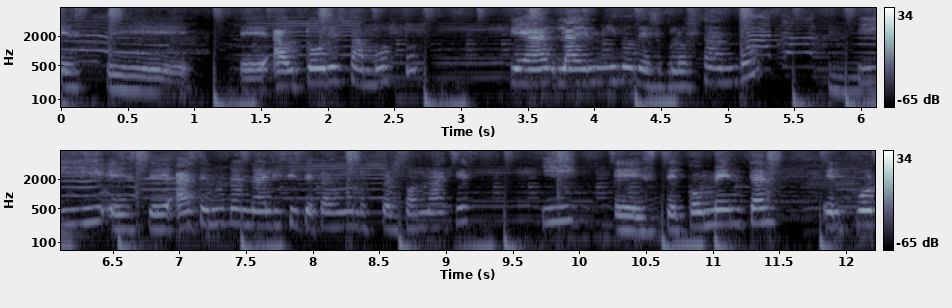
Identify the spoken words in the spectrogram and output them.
este, eh, autores famosos que la han ido desglosando y este, hacen un análisis de cada uno de los personajes y este, comentan el por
